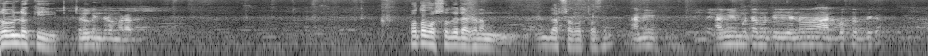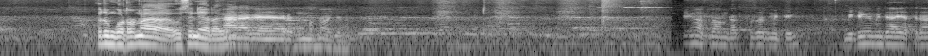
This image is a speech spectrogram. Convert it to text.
রবীন্দ্র কি? রবীন্দ্র মারাক। কত বছর ধরে এখানে ব্যবসা করতেছে আমি আমি মোটামুটি এন আট বছর ধরে। এরকম ঘটনা হয়েছে নি এর আগে? আর আগে এরকম মতো হয়েছে না। মিটিং আসলো আমরা পূজার মিটিং মিটিংয়ের মধ্যে আয়াসেরা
